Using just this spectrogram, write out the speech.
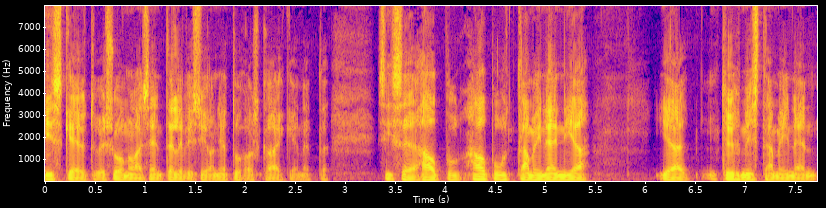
iskeytyi suomalaiseen televisioon ja tuhosi kaiken. Että siis se halpu, halpuuttaminen ja, ja tyhmistäminen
